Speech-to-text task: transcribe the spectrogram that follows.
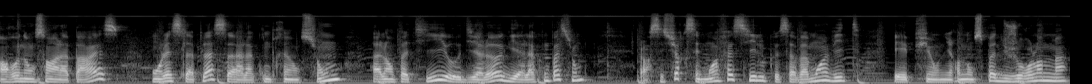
En renonçant à la paresse, on laisse la place à la compréhension, à l'empathie, au dialogue et à la compassion. Alors c'est sûr que c'est moins facile, que ça va moins vite, et puis on n'y renonce pas du jour au lendemain.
